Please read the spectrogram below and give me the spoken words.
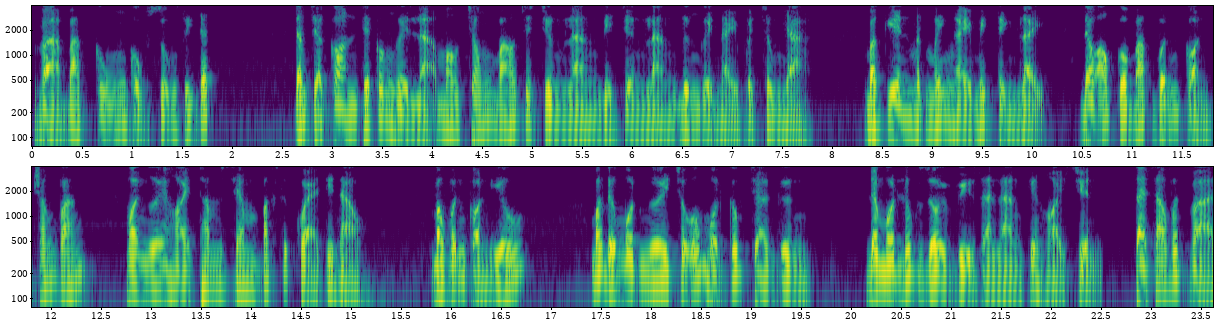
Và bác cũng gục xuống dưới đất. Đám trẻ con thấy có người lạ mau chóng báo cho trường làng để trường làng đưa người này vào trong nhà. Bác Kiên mất mấy ngày mới tỉnh lại, đầu óc của bác vẫn còn trắng váng. Mọi người hỏi thăm xem bác sức khỏe thế nào. Bác vẫn còn yếu. Bác được một người cho uống một cốc trà gừng. Đợi một lúc rồi vị già làng kia hỏi chuyện tại sao vất vả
